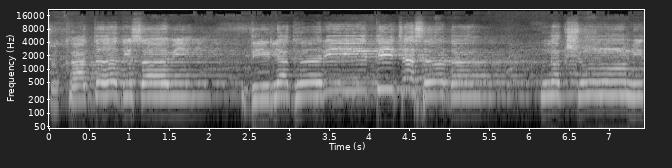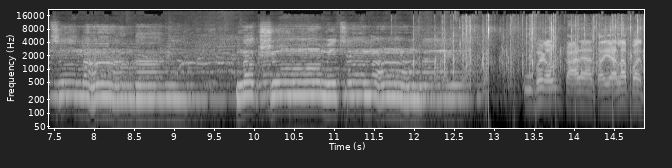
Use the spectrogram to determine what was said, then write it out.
सुखात दिसावी दिल्या घरी तिच्या सदा लक्ष्मीच नांदावी लक्ष्मीच नांदावी. उभं राहून टाळ्या आता याला पण.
